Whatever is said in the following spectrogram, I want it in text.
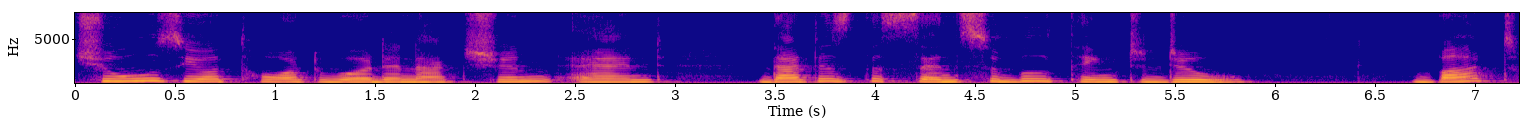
choose your thought, word, and action, and that is the sensible thing to do. But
